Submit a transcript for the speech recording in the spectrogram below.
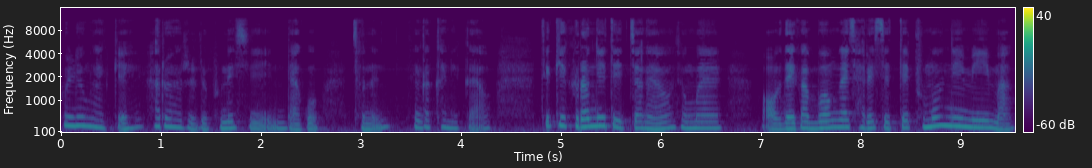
훌륭하게 하루하루를 보내신다고 저는 생각하니까요. 특히 그런 일도 있잖아요. 정말 어, 내가 무언가를 잘했을 때 부모님이 막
